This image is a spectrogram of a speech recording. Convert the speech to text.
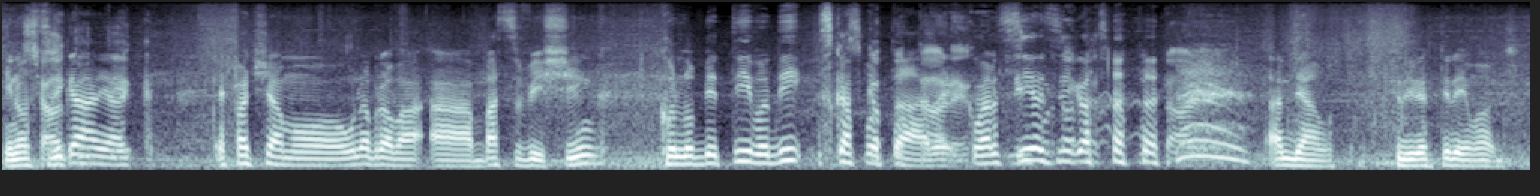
i nostri kayak e facciamo una prova a bass fishing con l'obiettivo di scappottare, Scappottare. qualsiasi cosa. Scappottare. Andiamo, ci divertiremo oggi.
